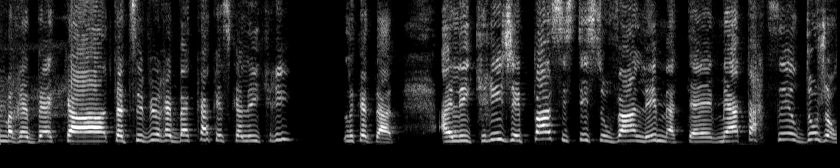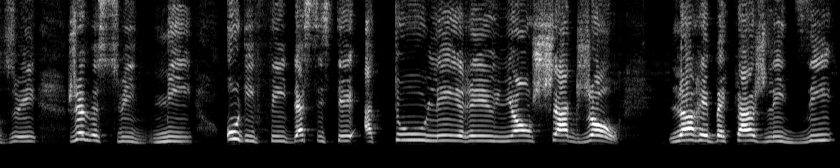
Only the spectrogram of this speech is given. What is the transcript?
Rebecca? T'as-tu vu Rebecca? Qu'est-ce qu'elle écrit? Look at that. Elle écrit, j'ai pas assisté souvent les matins, mais à partir d'aujourd'hui, je me suis mis au défi d'assister à toutes les réunions chaque jour. Là, Rebecca, je l'ai dit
